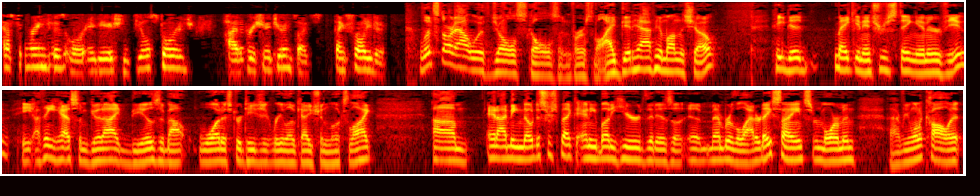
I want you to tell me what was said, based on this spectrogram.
testing ranges or aviation fuel storage? I'd appreciate your insights. Thanks for all you do. Let's start out with Joel Skousen, first of all. I did have him on the show. He did make an interesting interview. He, I think he has some good ideas about what a strategic relocation looks like. Um, and I mean no disrespect to anybody here that is a, a member of the Latter Day Saints or Mormon, however you want to call it,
